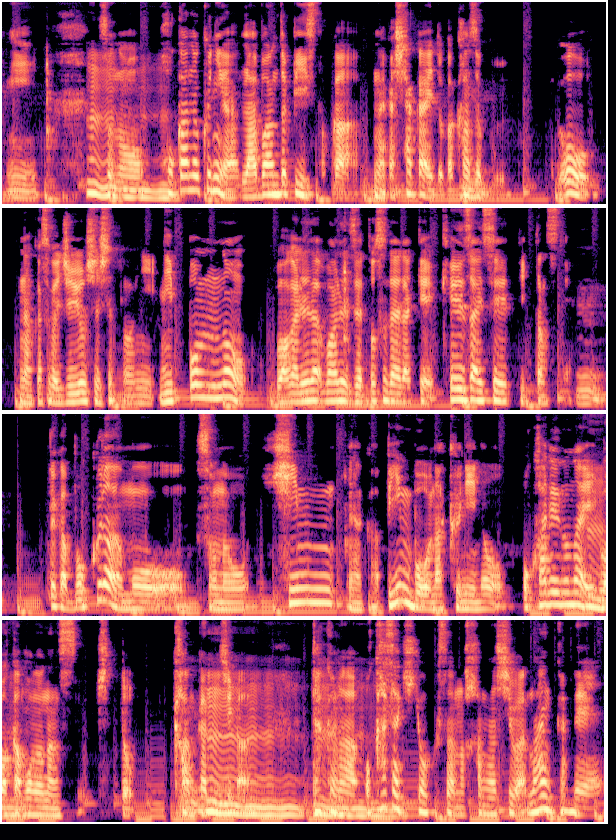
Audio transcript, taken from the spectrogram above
きに、うんうんうんうん。その、他の国はラブピースとか、なんか社会とか家族を、なんかすごい重要視してたのに、日本の我々我々 Z 世代だけ経済性って言ったんですね。うんだから僕らはもう、その、貧、なんか貧乏な国のお金のない若者なんですよ、きっと。感覚値が。うんうんうんうんだから、岡さ崎京子さんの話はなんかね、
